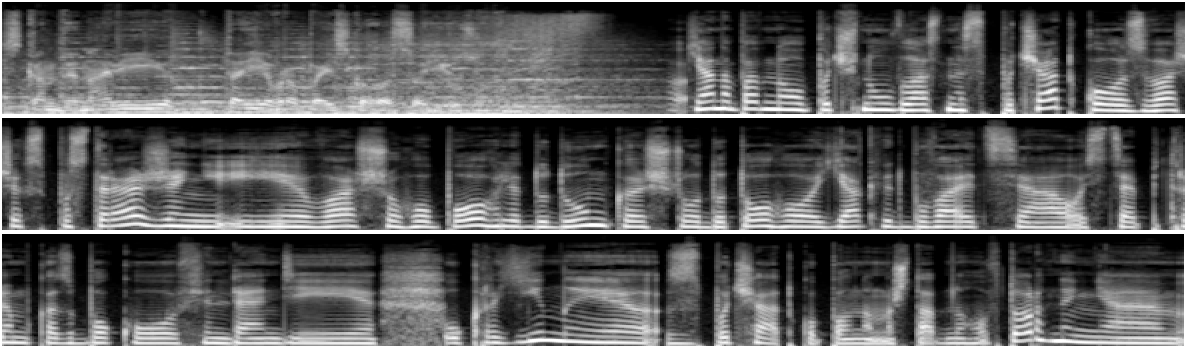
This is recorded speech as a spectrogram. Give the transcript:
Скандинавії та Європейського Союзу. Я напевно почну власне спочатку з ваших спостережень і вашого погляду, думки щодо того, як відбувається ось ця підтримка з боку Фінляндії України з початку повномасштабного вторгнення,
